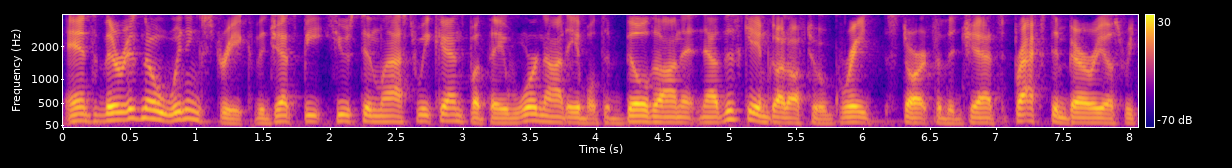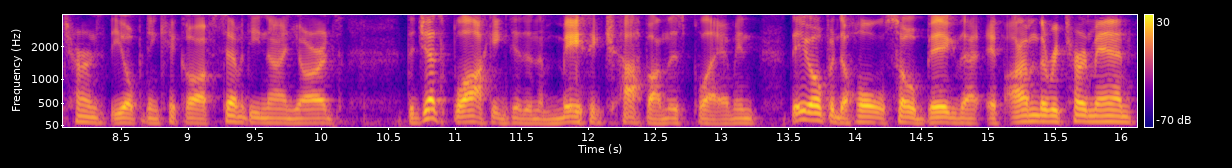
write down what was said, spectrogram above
And there is no winning streak. The Jets beat Houston last weekend, but they were not able to build on it. Now, this game got off to a great start for the Jets. Braxton Berrios returned the opening kickoff 79 yards. The Jets blocking did an amazing job on this play. I mean, they opened a hole so big that if I'm the return man,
